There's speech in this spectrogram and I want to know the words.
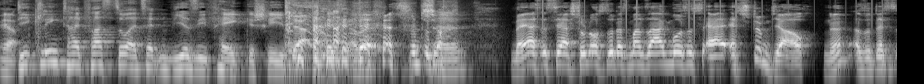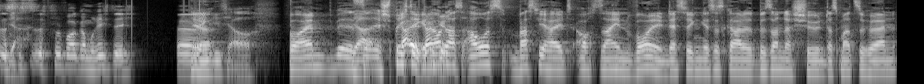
ja. die klingt halt fast so, als hätten wir sie fake geschrieben. Ja. Aber Das stimmt schon. äh, Naja, es ist ja schon auch so, dass man sagen muss, es, äh, es stimmt ja auch. Ne? Also das ist, Ja. das ist vollkommen richtig. Äh, denke ich auch. Vor allem äh, Ja. spricht Geil, ja genau danke. das aus, was wir halt auch sein wollen. Deswegen ist es gerade besonders schön, das mal zu hören.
